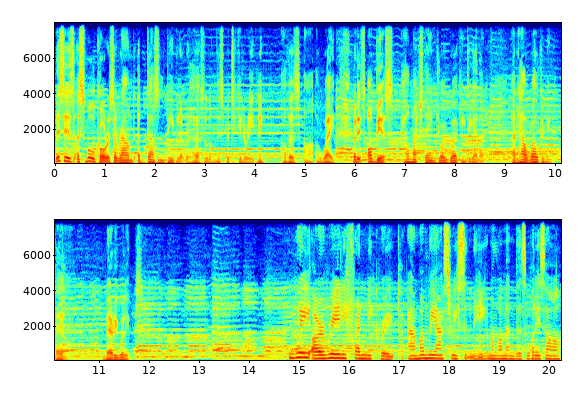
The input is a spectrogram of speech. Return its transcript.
This is a small chorus around a dozen people at rehearsal on this particular evening. others are away. But it's obvious how much they enjoy working together and how welcoming they are. Mary Williams. We are a really friendly group, and when we asked recently among our members what is our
